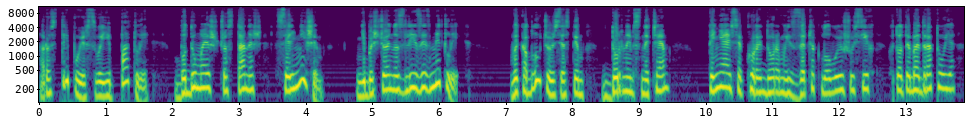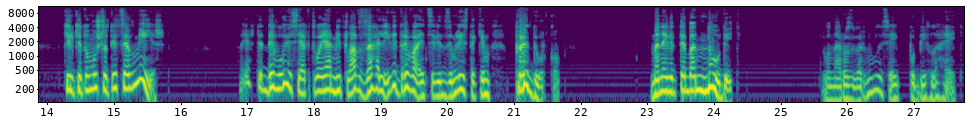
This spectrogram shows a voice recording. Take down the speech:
Розтріпуєш свої патли, бо думаєш, що станеш сильнішим, ніби щойно зліз із мітли. Викаблучуєшся з тим дурним сничем, тиняєшся коридорами і зачакловуєш усіх, хто тебе дратує, тільки тому, що ти це вмієш. Я ж ти дивуюся, як твоя мітла взагалі відривається від землі з таким придурком. Мене від тебе нудить. Вона розвернулася і побігла геть.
